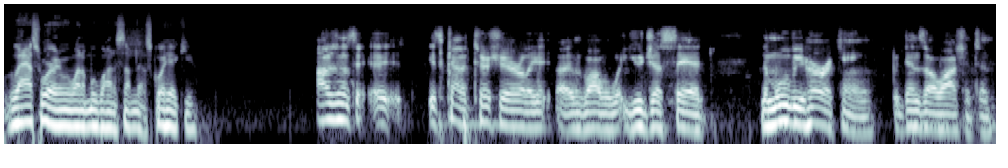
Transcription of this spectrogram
last word, and we want to move on to something else. Go ahead, Q. I was going to say, uh, it's kind of tertiarily uh, involved with what you just said. The movie Hurricane with Denzel Washington.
